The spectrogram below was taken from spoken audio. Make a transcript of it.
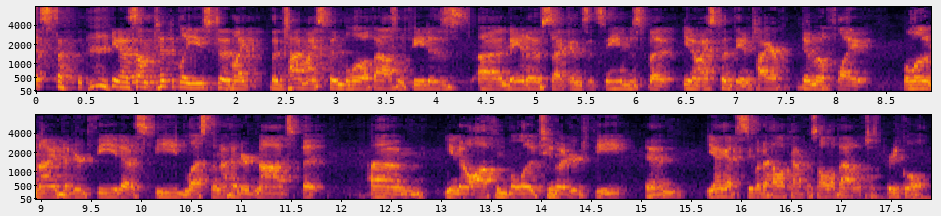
so, you know, so I'm typically used to like the time I spend below a thousand feet is uh, nanoseconds, it seems. But you know, I spent the entire demo flight below 900 feet at a speed less than 100 knots, but um, you know, often below 200 feet. And yeah, I got to see what a helicopter is all about, which is pretty cool.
